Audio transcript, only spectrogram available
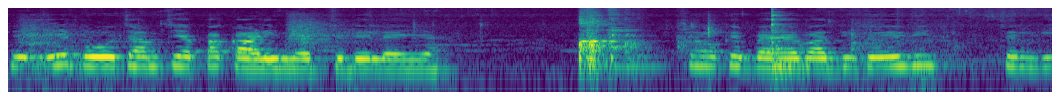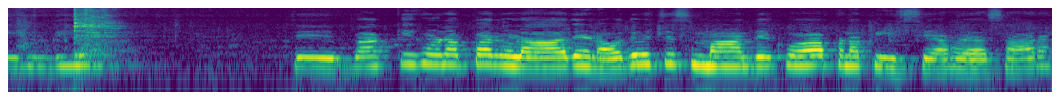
ਤੇ ਇਹ ਦੋ ਚਮਚੇ ਆਪਾਂ ਕਾਲੀ ਮਿਰਚ ਦੇ ਲਏ ਆ। ਕਿਉਂਕਿ ਬੈਵਾਦੀ ਤੋਂ ਇਹ ਵੀ ਚੰਗੀ ਹੁੰਦੀ ਹੈ ਤੇ ਬਾਕੀ ਹੁਣ ਆਪਾਂ ਰਲਾ ਦੇਣਾ, ਉਹਦੇ ਵਿੱਚ ਸਮਾਨ ਦੇਖੋ ਆ ਆਪਣਾ ਪੀਸਿਆ ਹੋਇਆ ਸਾਰਾ।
